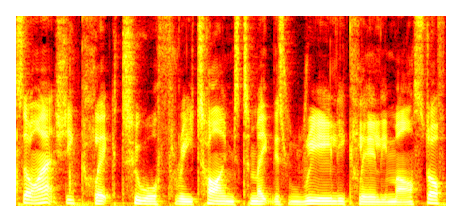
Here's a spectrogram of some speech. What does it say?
so I actually click two or three times to make this really clearly masked off,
